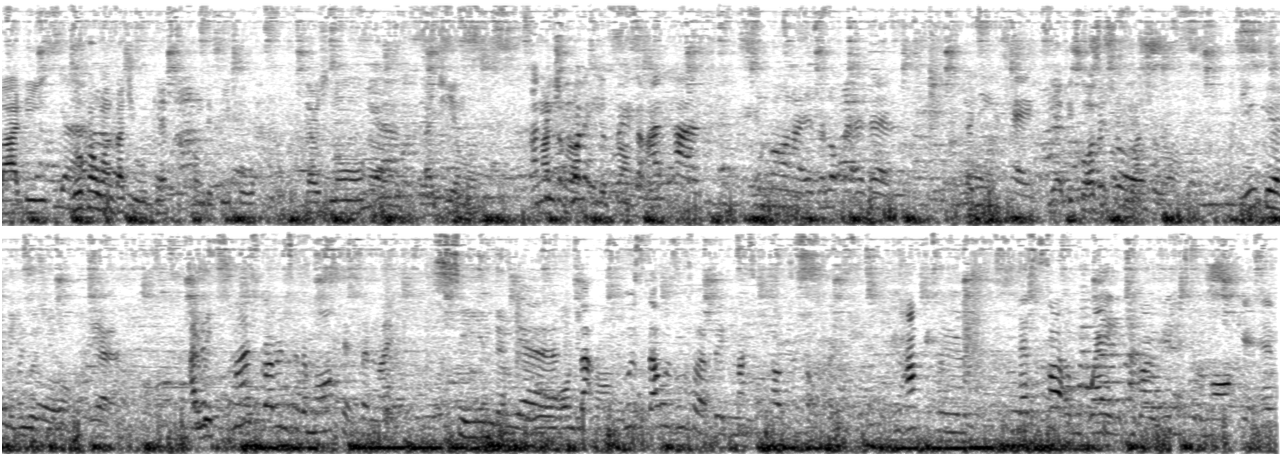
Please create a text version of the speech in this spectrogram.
But the Yeah. local ones that you will get from the people, there is no um, like GMO. I think the quality of food that I've had in Ghana is a lot better than the UK. Yeah, because it's For sure. natural. UK and the US, you know, Yeah. And Every- it's nice going to the markets and like, seeing them yeah, on the that ground. was that was also a big massive culture shock. You have to, there's a certain way to go into the market and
